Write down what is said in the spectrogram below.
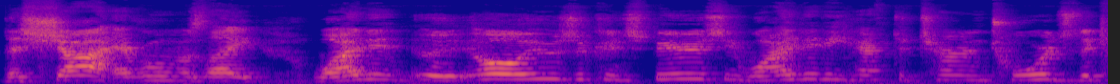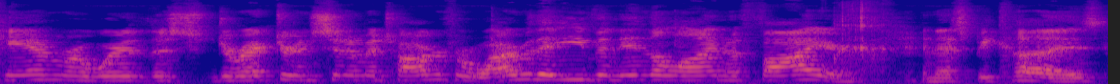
the shot everyone was like why did uh, oh it was a conspiracy why did he have to turn towards the camera where the director and cinematographer why were they even in the line of fire and that's because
